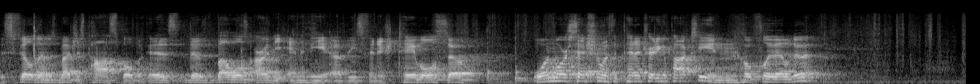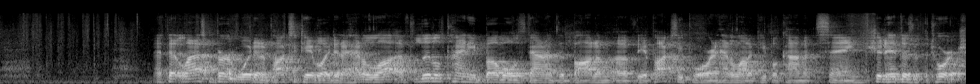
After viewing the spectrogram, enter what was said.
is filled in as much as possible because those bubbles are the enemy of these finished tables. So one more session with the penetrating epoxy and hopefully that'll do it. At that last burnt wood and epoxy table I did, I had a lot of little tiny bubbles down at the bottom of the epoxy pour and I had a lot of people comment saying, should have hit those with the torch.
